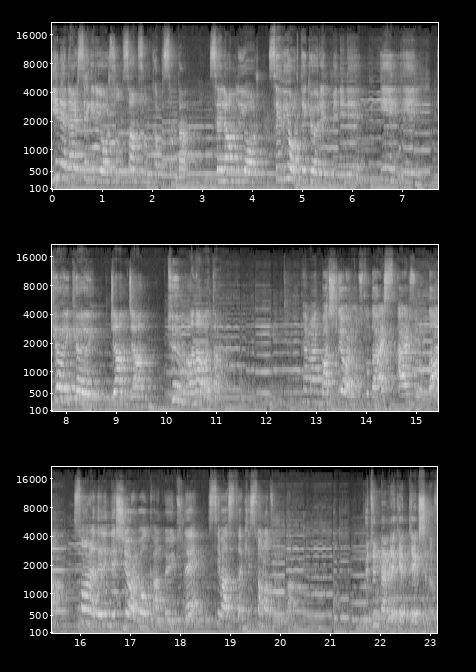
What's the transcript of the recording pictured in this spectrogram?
Yine derse giriyorsun Samsun kapısından. Selamlıyor, seviyor tek öğretmenini. İl il, köy köy, can can, tüm ana vatan. Hemen başlıyor mutlu ders Erzurum'dan. Sonra derinleşiyor Volkan Öğüt'le Sivas'taki son oturumdan. Bütün memleket tek sınıf.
